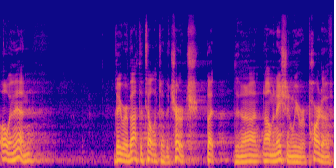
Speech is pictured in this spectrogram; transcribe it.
Oh, and then they were about to tell it to the church, but the denomination we were part of,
